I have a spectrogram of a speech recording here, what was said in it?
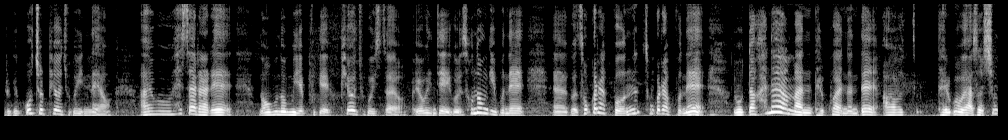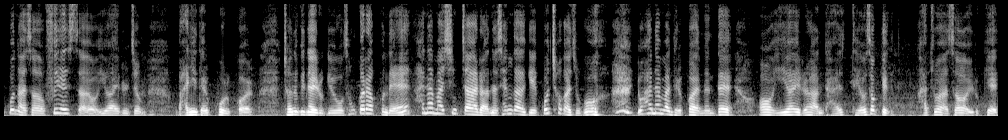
이렇게 꽃을 피워주고 있네요. 아유, 햇살 아래 너무너무 예쁘게 피워주고 있어요. 여기 이제 이거 손홍기분에 에, 그 손가락 분, 손가락 분에 요 딱 하나만 데리고 왔는데, 아, 데리고 와서 심고 나서 후회했어요. 이 아이를 좀 많이 데리고 올 걸. 저는 그냥 이렇게 요 손가락 분에 하나만 심자라는 생각에 꽂혀가지고 요 하나만 데리고 왔는데, 어, 이 아이를 한 다, 대여섯 개 가져와서 이렇게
